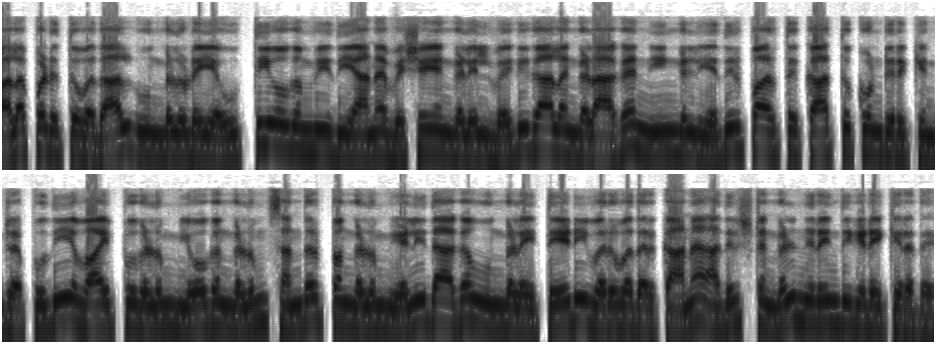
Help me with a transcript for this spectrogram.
பலப்படுத்துவதால் உங்களுடைய உத்தியோகம் ரீதியான விஷயங்களில் வெகுகாலங்களாக நீங்கள் எதிர்பார்த்து காத்து கொண்டிருக்கின்ற புதிய வாய்ப்புகளும் யோகங்களும் சந்தர்ப்பங்களும் எளிதாக உங்களை தேடி வருவதற்கான அதிர்ஷ்டங்கள் நிறைந்து கிடைக்கிறது.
